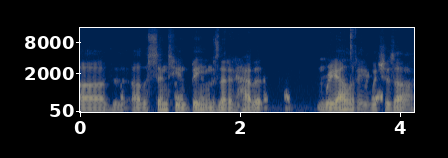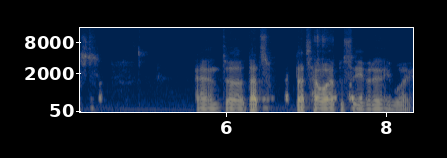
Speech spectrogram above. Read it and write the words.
are the, are the sentient beings that inhabit reality, which is us, and uh, that's that's how I perceive it anyway,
